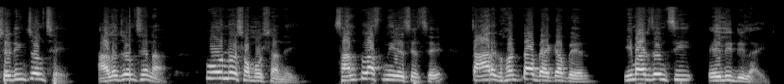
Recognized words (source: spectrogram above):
শেডিং চলছে আলো জ্বলছে না কোনো সমস্যা নেই। সানপ্লাস নিয়ে এসেছে চার ঘণ্টা ব্যাকআপের ইমার্জেন্সি এলইডি লাইট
